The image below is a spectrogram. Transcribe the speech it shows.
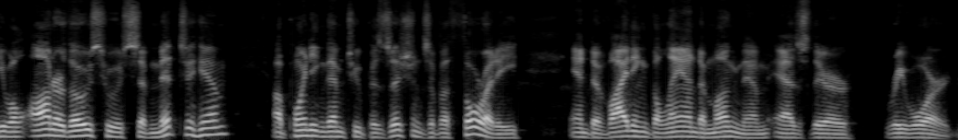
He will honor those who submit to him, appointing them to positions of authority and dividing the land among them as their reward.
